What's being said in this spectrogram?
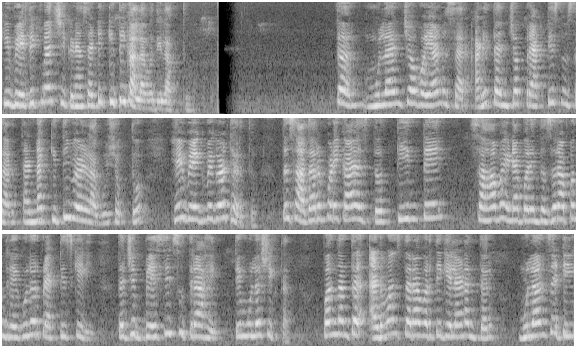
की वेदिक मॅथ शिकण्यासाठी किती कालावधी लागतो? तर मुलांच्या वयानुसार आणि त्यांच्या प्रॅक्टिसनुसार त्यांना किती वेळ लागू शकतो हे वेगवेगळं ठरतं. तर साधारणपणे काय असतं तीन ते सहा महिन्यापर्यंत जर आपण रेग्युलर प्रॅक्टिस केली तर जे बेसिक सूत्र आहेत ते मुलं शिकतात. पण नंतर ॲडव्हान्स स्तरावरती गेल्यानंतर मुलांसाठी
